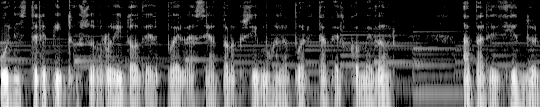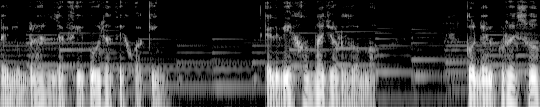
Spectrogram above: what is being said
un estrepitoso ruido de espuela se aproximó a la puerta del comedor, apareciendo en el umbral la figura de Joaquín, el viejo mayordomo, con el grueso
